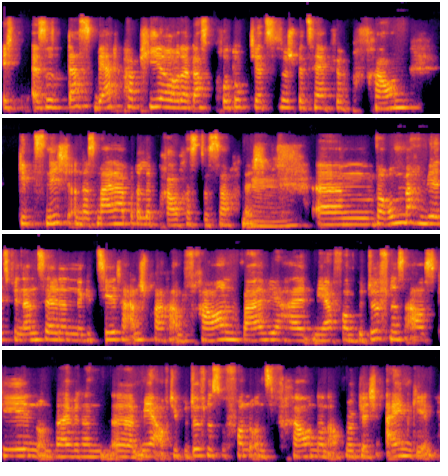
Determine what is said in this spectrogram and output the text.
ich, also das Wertpapier oder das Produkt jetzt speziell für Frauen gibt es nicht und aus meiner Brille braucht es das auch nicht. Mhm. Ähm, warum machen wir jetzt finanziell dann eine gezielte Ansprache an Frauen? Weil wir halt mehr vom Bedürfnis ausgehen und weil wir dann äh, mehr auf die Bedürfnisse von uns Frauen dann auch wirklich eingehen.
